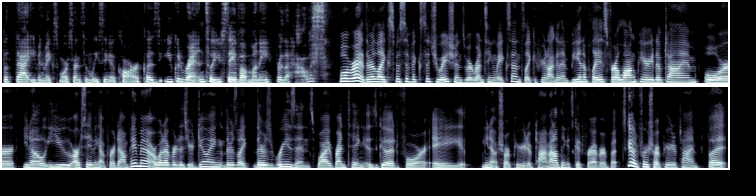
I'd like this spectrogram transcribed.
but that even makes more sense than leasing a car because you could rent until you save up money for the house. Well, right. There are like specific situations where renting makes sense. Like if you're not going to be in a place for a long period of time or, you know, you are saving up for a down payment or whatever it is you're doing, there's like, there's reasons why renting is good for a, you know, short period of time. I don't think it's good forever, but it's good for a short period of time. But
